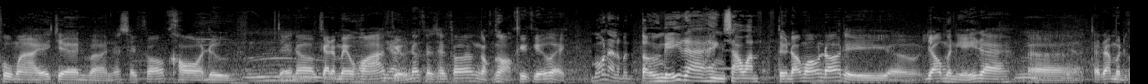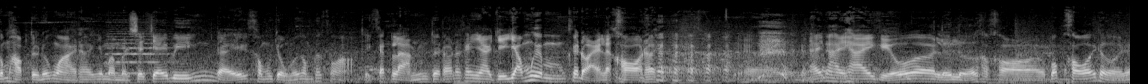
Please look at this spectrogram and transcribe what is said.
phô mai ở trên và nó sẽ có khò đường để nó caramel hóa Dạ. kiểu nó sẽ có ngọt ngọt kiểu kiểu vậy Món này là mình tự nghĩ ra hay sao anh? tương đối món đó thì ờ, do mình nghĩ ra ờ, thật ra mình cũng học từ nước ngoài thôi nhưng mà mình sẽ chế biến để không trùng với công thức của họ thì cách làm chúng tôi đó nó khác nhau chỉ giống cái cái đoạn là khò thôi. Ờ, mình thấy nó hay hay kiểu lửa lửa khò khò bốc khói rồi đó.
